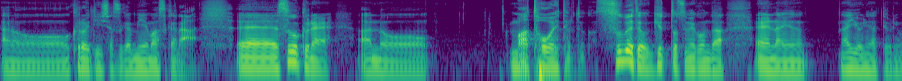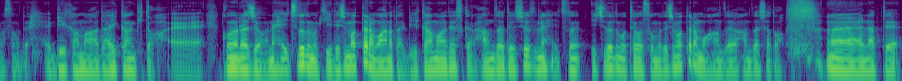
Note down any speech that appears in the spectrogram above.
あの、黒い T シャツが見えますから、えー、すごくね、あの、的を得てるというか、すべてをギュッと詰め込んだ、えー、内容内容になっておりますので、ビカマー大歓喜と、えー、このラジオはね、一度でも聞いてしまったらもうあなたはビカマーですから犯罪と一緒ですね。一度一度でも手を染めてしまったらもう犯罪は犯罪者と、えー、なって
